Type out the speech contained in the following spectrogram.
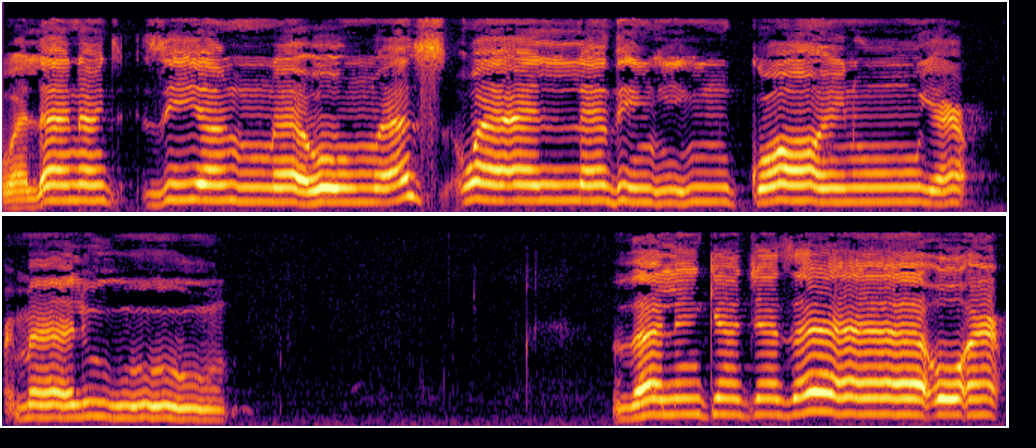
ولنجزينهم أسوأ الذين كانوا يعملون. ذلك جزاء أعداء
